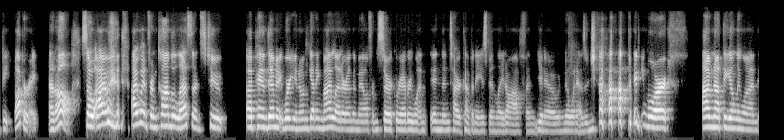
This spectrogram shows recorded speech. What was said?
be operate at all. So i i went from convalescence to a pandemic where you know i'm getting my letter in the mail from cirque where everyone in the entire company has been laid off and you know no one has a job anymore i'm not the only one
